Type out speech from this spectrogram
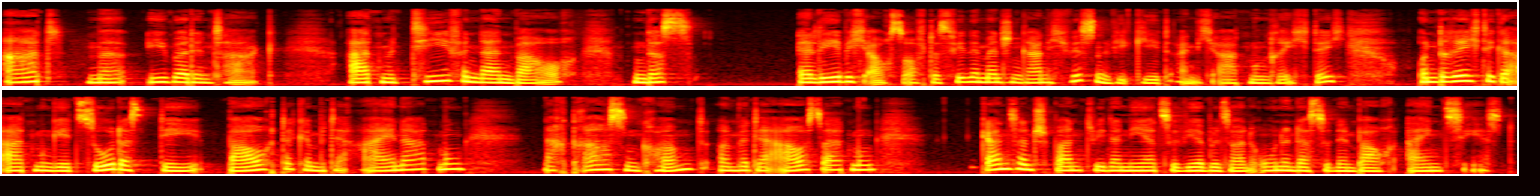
atme über den Tag. Atme tief in deinen Bauch. Und das erlebe ich auch so oft, dass viele Menschen gar nicht wissen, wie geht eigentlich Atmung richtig. Und richtige Atmung geht so, dass die Bauchdecke mit der Einatmung nach draußen kommt und mit der Ausatmung ganz entspannt wieder näher zur Wirbelsäule, ohne dass du den Bauch einziehst.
